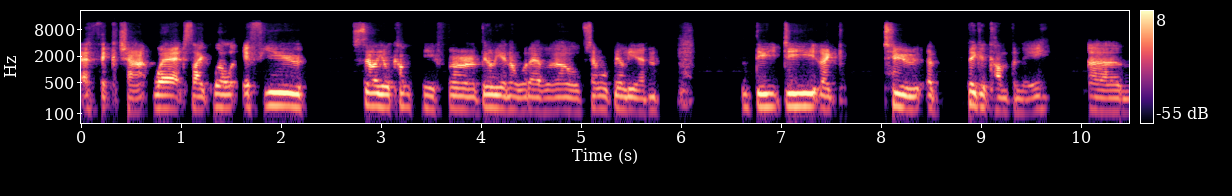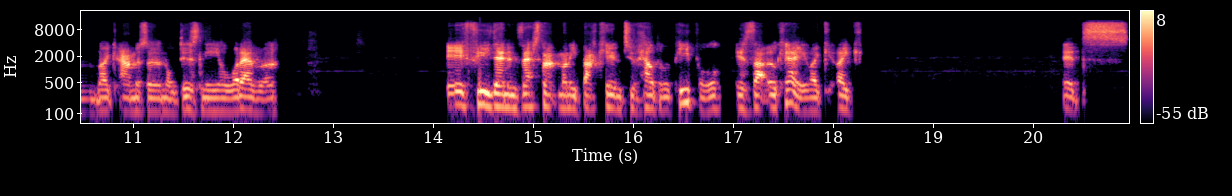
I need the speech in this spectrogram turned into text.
ethic chat where it's like, well, if you sell your company for a billion or whatever, or several billion, do do you like to a bigger company um, like Amazon or Disney or whatever? If you then invest that money back in to help other people, is that okay? Like like it's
